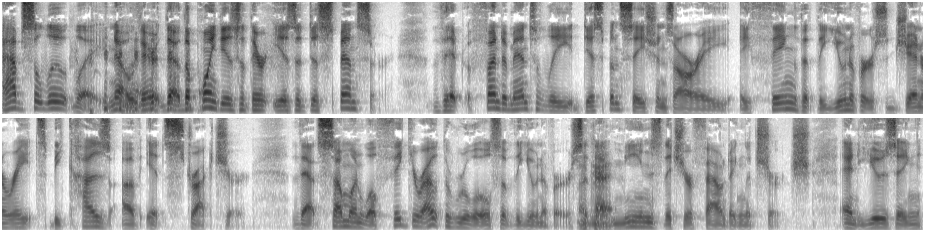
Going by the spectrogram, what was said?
Absolutely. No, there, the, the point is that there is a dispenser. That fundamentally, dispensations are a, a thing that the universe generates because of its structure. That someone will figure out the rules of the universe, and that means that you're founding the church and using,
